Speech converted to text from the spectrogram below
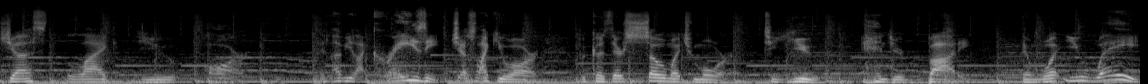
just like you are. They love you like crazy, just like you are, because there's so much more to you and your body than what you weigh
